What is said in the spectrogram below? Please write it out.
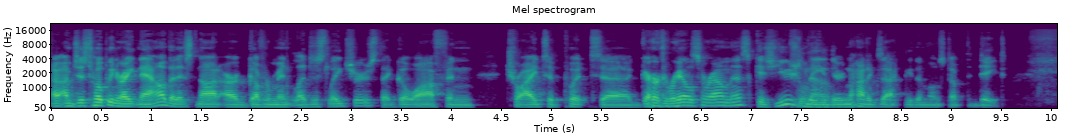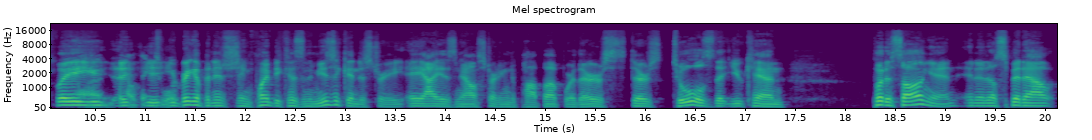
I'm just hoping right now that it's not our government legislatures that go off and try to put uh, guardrails around this because usually no. they're not exactly the most up to date. Well, you, uh, you, you, bring up an interesting point because in the music industry, AI is now starting to pop up where there's there's tools that you can put a song in and it'll spit out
